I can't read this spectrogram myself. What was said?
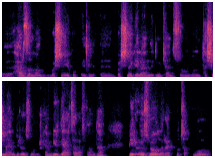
e, her zaman başına yapıp e, başına gelenlerin kendi sorumluluğunu taşımayan bir özne olurken bir diğer taraftan da bir özne olarak bu, bu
